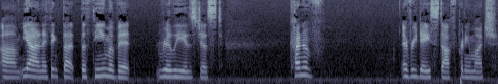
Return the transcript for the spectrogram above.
Um, yeah, and I think that the theme of it really is just kind of everyday stuff, pretty much.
